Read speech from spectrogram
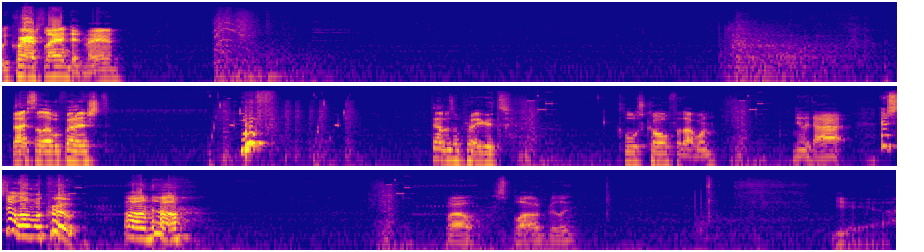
We crash landed, man. That's the level finished. Woof! That was a pretty good close call for that one. Nearly died. It's still on recruit! Oh no! Well, splattered really. Yeah.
